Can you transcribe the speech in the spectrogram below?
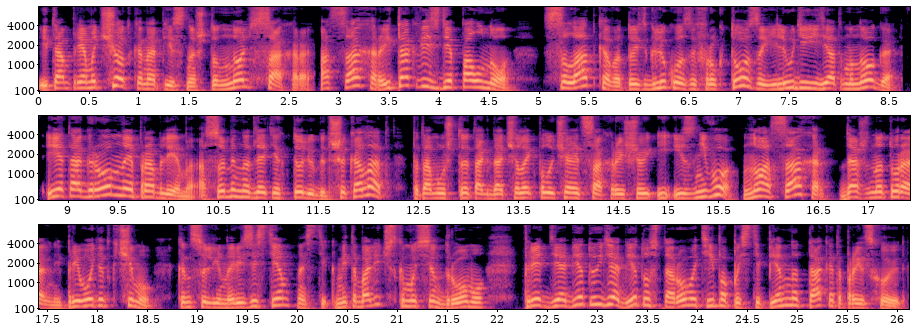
и там прямо четко написано, что ноль сахара. А сахара и так везде полно – Сладкого, то есть глюкозы, фруктозы, и люди едят много. И это огромная проблема, особенно для тех, кто любит шоколад, потому что тогда человек получает сахар еще и из него. Ну а сахар, даже натуральный, приводит к чему? К инсулинорезистентности, к метаболическому синдрому, преддиабету и диабету второго типа. Постепенно так это происходит.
